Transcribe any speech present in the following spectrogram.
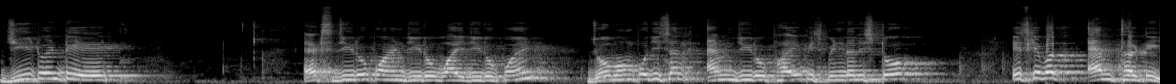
G twenty eight X zero point zero Y zero point job home position M zero five spindle stop इसके बाद M thirty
